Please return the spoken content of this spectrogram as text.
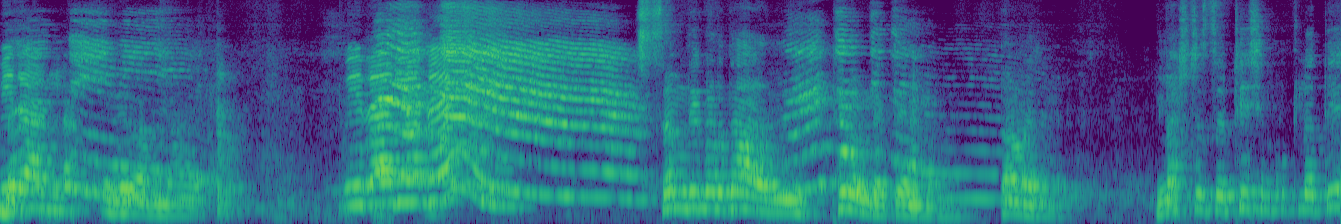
विरारला. विरारला विरारला नाही. समधीकडे दा फिरवलंय त्याने तानाजीने. लास्टचं स्टेशन कुठलं ते?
